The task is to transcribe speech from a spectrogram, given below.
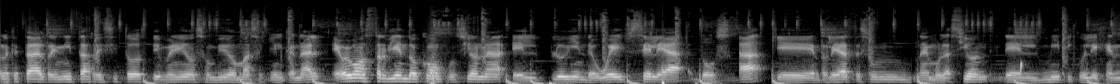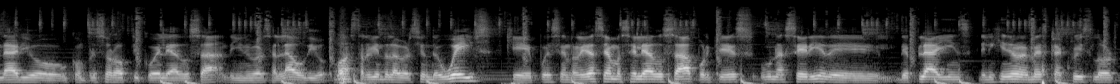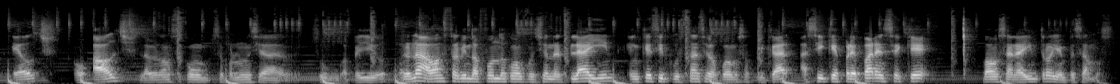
Hola, ¿qué tal, reinitas, reisitos? Bienvenidos a un video más aquí en el canal. Eh, hoy vamos a estar viendo cómo funciona el plugin de Waves CLA 2A, que en realidad es una emulación del mítico y legendario compresor óptico LA2A de Universal Audio. Vamos a estar viendo la versión de Waves, que pues en realidad se llama CLA 2A porque es una serie de, de plugins del ingeniero de mezcla Chris Lord Elch o Alch, la verdad no sé cómo se pronuncia su apellido. Pero nada, vamos a estar viendo a fondo cómo funciona el plugin, en qué circunstancias lo podemos aplicar. Así que prepárense que vamos a la intro y empezamos.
